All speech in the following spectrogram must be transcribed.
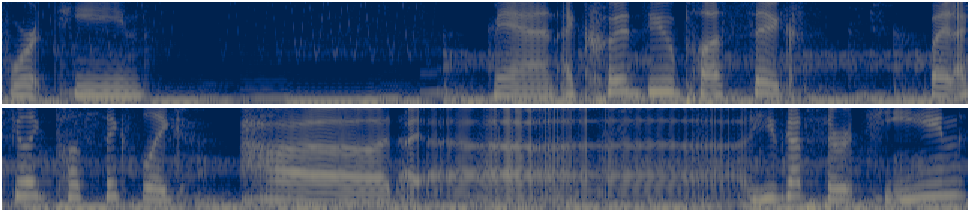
Fourteen. Man, I could do plus six, but I feel like plus six, like, uh, I, uh, he's got 13.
